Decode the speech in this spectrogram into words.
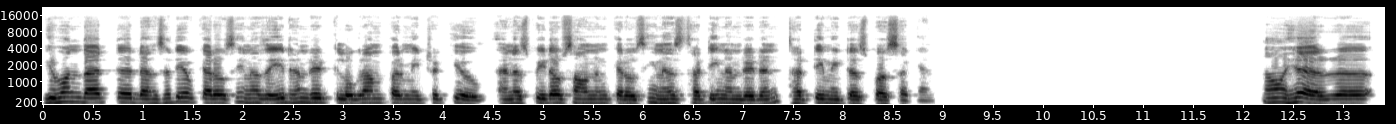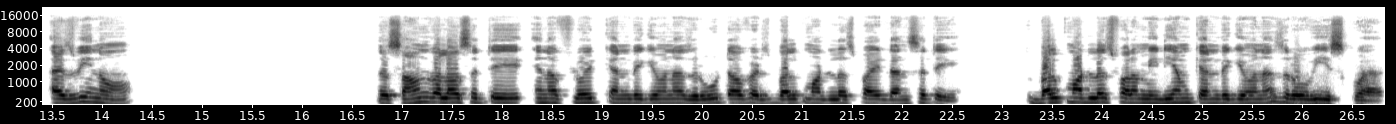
Given that the density of kerosene is 800 kg per meter cube and the speed of sound in kerosene is 1330 meters per second. Now here, uh, as we know, the sound velocity in a fluid can be given as root of its bulk modulus by density. Bulk modulus for a medium can be given as rho v square.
